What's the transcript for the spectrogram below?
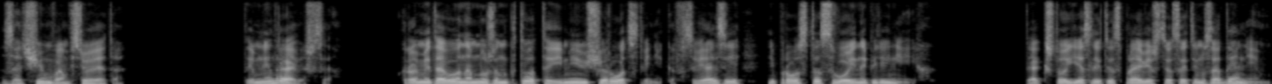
Зачем вам все это? Ты мне нравишься. Кроме того, нам нужен кто-то, имеющий родственников, связи и просто свой на Пиренеях. Так что если ты справишься с этим заданием,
